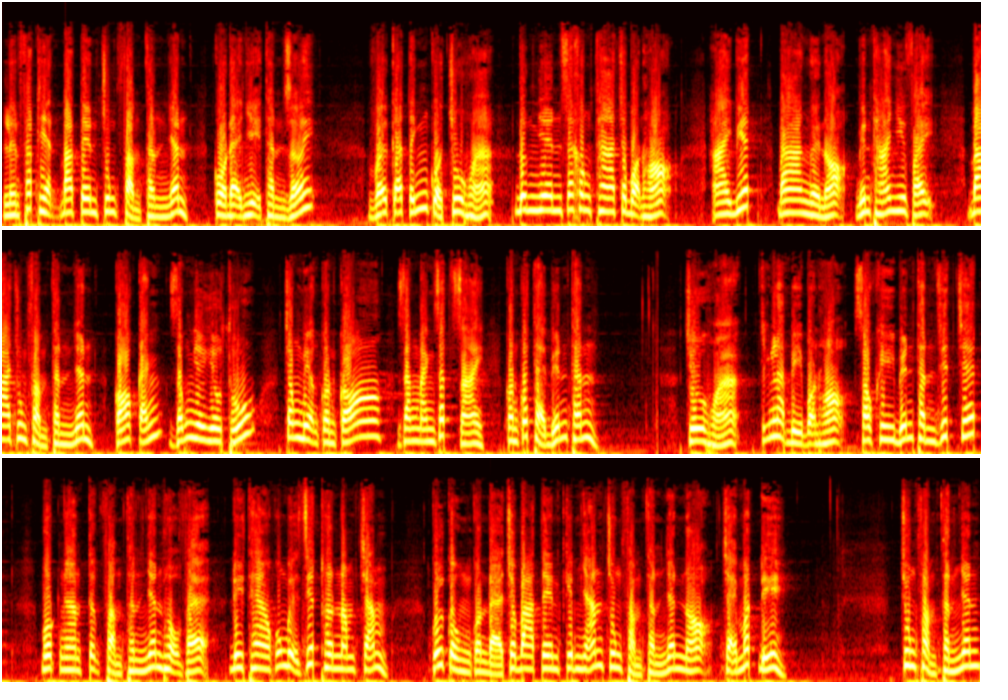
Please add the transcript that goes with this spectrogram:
liền phát hiện ba tên trung phẩm thần nhân của đệ nhị thần giới. Với cá tính của Chu Hóa, đương nhiên sẽ không tha cho bọn họ. Ai biết ba người nọ biến thái như vậy, ba trung phẩm thần nhân có cánh giống như yêu thú, trong miệng còn có răng nanh rất dài, còn có thể biến thân. Chu Hóa chính là bị bọn họ sau khi biến thân giết chết một ngàn tượng phẩm thần nhân hộ vệ, đi theo cũng bị giết hơn 500 cuối cùng còn để cho ba tên kim nhãn trung phẩm thần nhân nọ chạy mất đi. Trung phẩm thần nhân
